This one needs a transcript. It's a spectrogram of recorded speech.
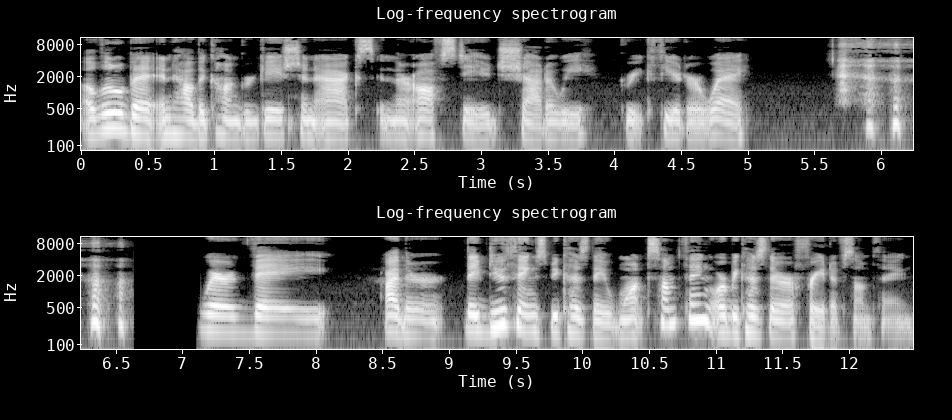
a little bit in how the congregation acts in their offstage, shadowy Greek theater way, where they either they do things because they want something or because they're afraid of something.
